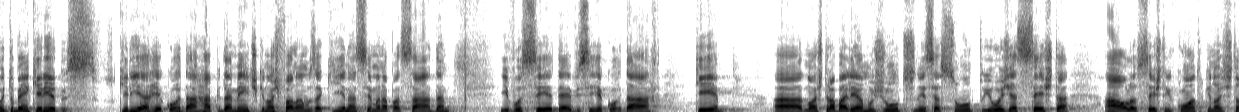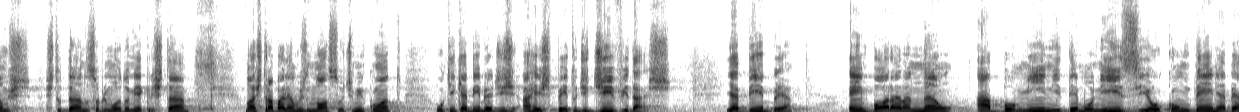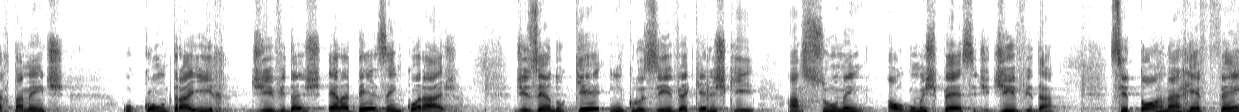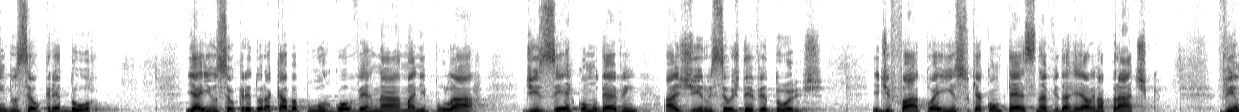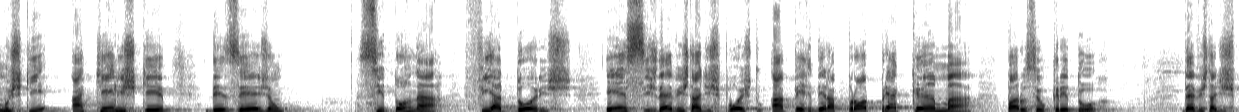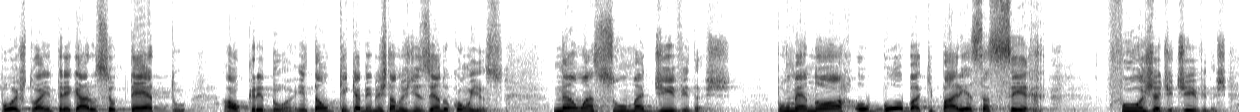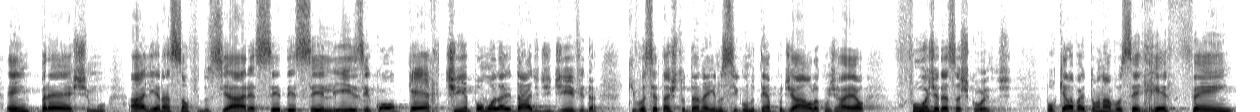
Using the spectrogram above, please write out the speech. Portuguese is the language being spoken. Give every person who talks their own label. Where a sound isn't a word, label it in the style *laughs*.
Speaker 1: Muito bem, queridos. Queria recordar rapidamente que nós falamos aqui na semana passada, e você deve se recordar que ah, nós trabalhamos juntos nesse assunto, e hoje é a sexta aula, o sexto encontro que nós estamos estudando sobre mordomia cristã. Nós trabalhamos no nosso último encontro o que, que a Bíblia diz a respeito de dívidas. E a Bíblia, embora ela não abomine, demonize ou condene abertamente o contrair dívidas, ela desencoraja, dizendo que, inclusive, aqueles que assumem alguma espécie de dívida se torna refém do seu credor. E aí o seu credor acaba por governar, manipular, dizer como devem agir os seus devedores. E de fato é isso que acontece na vida real e na prática. Vimos que aqueles que desejam se tornar fiadores, esses devem estar dispostos a perder a própria cama para o seu credor. Devem estar disposto a entregar o seu teto ao credor. Então, o que a Bíblia está nos dizendo com isso? Não assuma dívidas por menor ou boba que pareça ser. Fuja de dívidas, empréstimo, alienação fiduciária, CDC, leasing, qualquer tipo ou modalidade de dívida que você está estudando aí no segundo tempo de aula com Israel, fuja dessas coisas, porque ela vai tornar você refém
